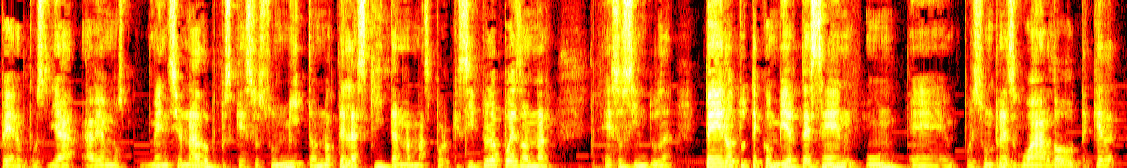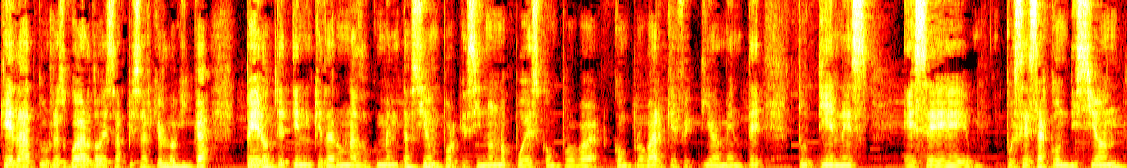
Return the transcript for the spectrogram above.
pero pues ya habíamos mencionado pues que eso es un mito, no te las quitan nomás porque sí, tú la puedes donar, eso sin duda, pero tú te conviertes en un eh, pues un resguardo o te queda, queda tu resguardo esa pieza arqueológica, pero te tienen que dar una documentación porque si no no puedes comprobar, comprobar que efectivamente tú tienes ese pues esa condición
